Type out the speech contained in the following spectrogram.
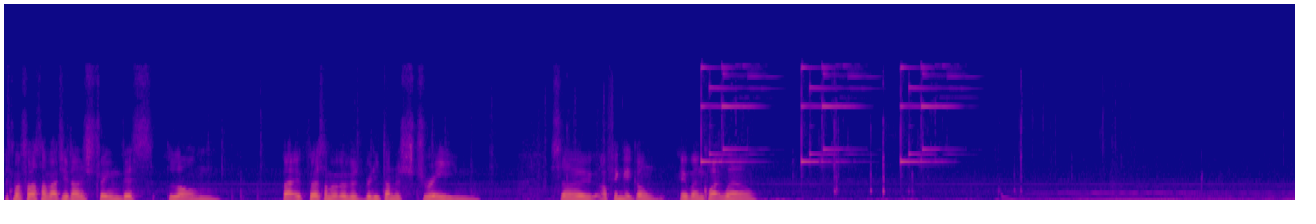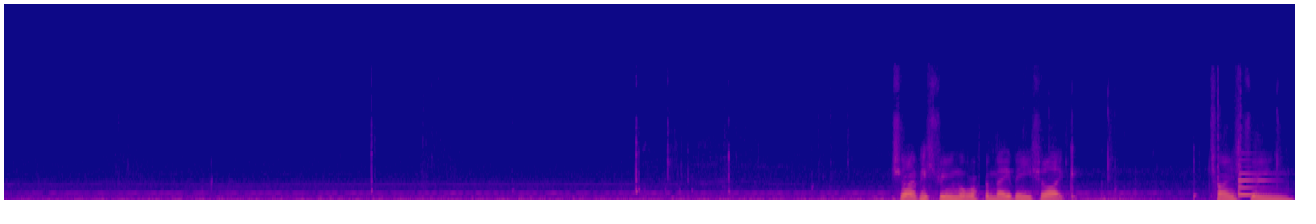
it's my first time I've actually done a stream this long. But the first time I've ever really done a stream. So I think it gone it went quite well. Should I be streaming more often maybe? Should I like try and stream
